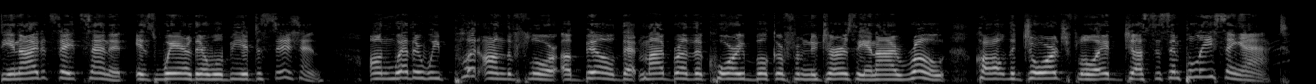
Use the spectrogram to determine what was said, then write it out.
The United States Senate is where there will be a decision on whether we put on the floor a bill that my brother Cory Booker from New Jersey and I wrote called the George Floyd Justice and Policing Act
